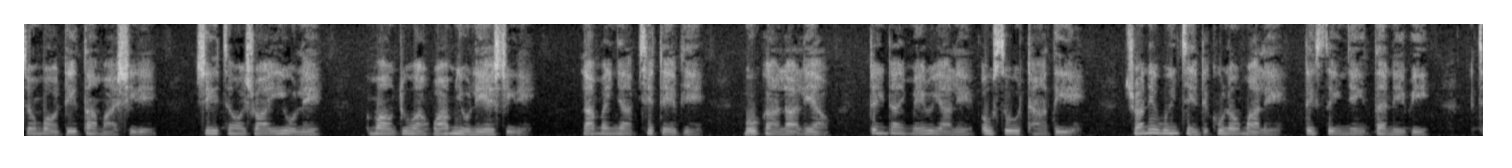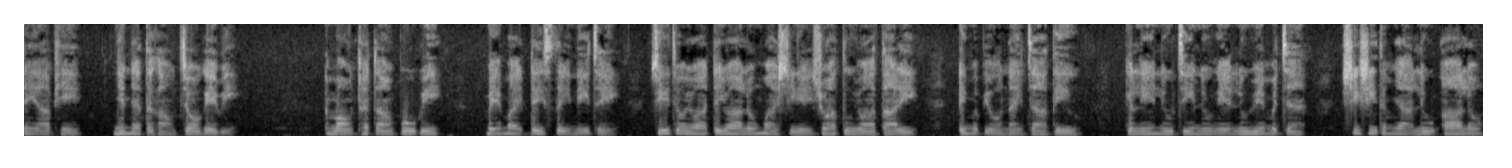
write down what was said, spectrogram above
ကျုံးပေါ်ဒေသမှာရှိတဲ့ရေကျော်ရွာကြီးကိုလည်းအမောင်တို့ကဝါမျိုးလျက်ရှိတယ်။လမ်းမိုက်ညဖြစ်တဲ့ပြင်မိုးကာလလျောက်တိမ်တိုက်မဲရီရလည်းအုပ်စိုးထားသေးတယ်။ရွာနေဝင်းကျင်တစ်ခုလုံးမှာလည်းတိတ်ဆိတ်ငြိမ်သက်နေပြီးအချိန်အပြင်ညနေတကောင်ကြော်ခဲ့ပြီ။အမောင်ထက်တောင်ပူပြီး မဲမိုက်တိတ်ဆိတ်နေချိန်ရေကျော်ရွာတရွာလုံးမှာရှိတဲ့ရွာသူရွာသားတွေအိမ်မပြောနိုင်ကြသေးဘူး။ကလင်းလူကြီးလူငယ်လူရွယ်မကြံရှိရှိသမျှလူအားလုံး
